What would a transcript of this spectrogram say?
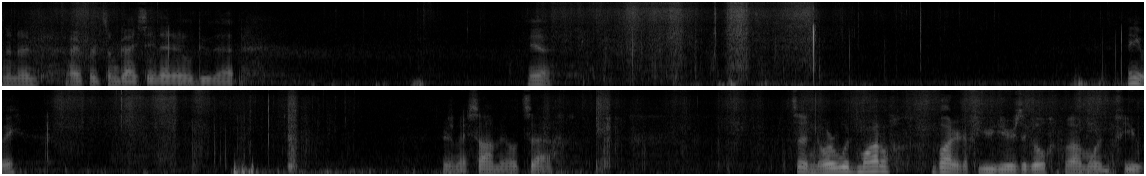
and I've, I've heard some guys say that it'll do that. Yeah. Anyway There's my sawmill. It's a it's a Norwood model. Bought it a few years ago. Well, more than a few.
